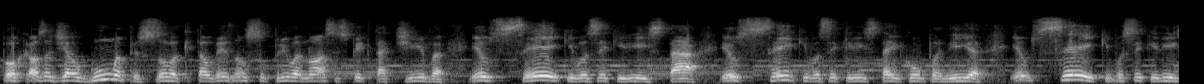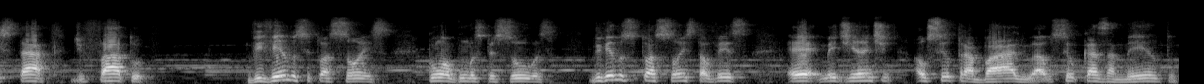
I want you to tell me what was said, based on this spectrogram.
por causa de alguma pessoa que talvez não supriu a nossa expectativa. Eu sei que você queria estar, eu sei que você queria estar em companhia, eu sei que você queria estar de fato vivendo situações com algumas pessoas, vivendo situações talvez é, mediante ao seu trabalho, ao seu casamento.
